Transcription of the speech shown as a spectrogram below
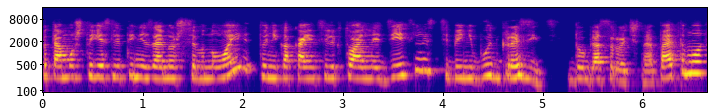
потому что если ты не займешься мной, то никакая интеллектуальная деятельность тебе не будет грозить долгосрочная. Поэтому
